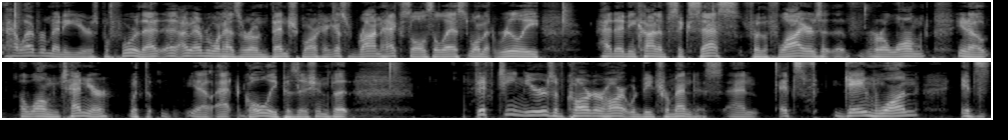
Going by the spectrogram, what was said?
however many years before that. Uh, everyone has their own benchmark. I guess Ron Hextall is the last one that really had any kind of success for the Flyers uh, for a long, you know, a long tenure with the, you know, at goalie position. But 15 years of Carter Hart would be tremendous. And it's game one. It's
